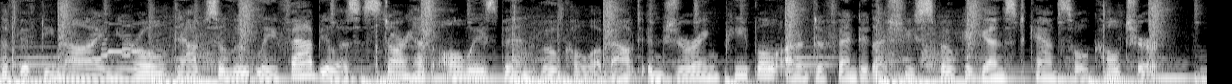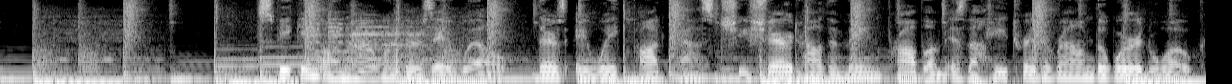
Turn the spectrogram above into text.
The 59-year-old absolutely fabulous star has always been vocal about ensuring people aren't offended as she spoke against cancel culture. Speaking on her Where There's a Will, There's a Wake podcast she shared how the main problem is the hatred around the word woke.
